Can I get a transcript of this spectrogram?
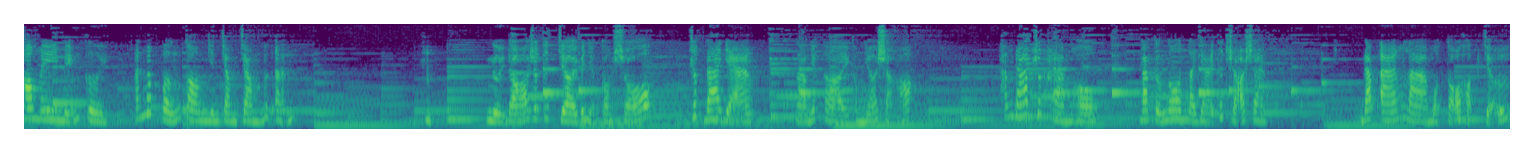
Tommy mỉm cười. Ánh mắt vẫn còn nhìn chầm chầm bức ảnh. Người đó rất thích chơi với những con số Rất đa dạng Tao nhất thời không nhớ rõ. Hắn đáp rất hàm hồ Bà cự ngôn lại giải thích rõ ràng. Đáp án là một tổ hợp chữ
